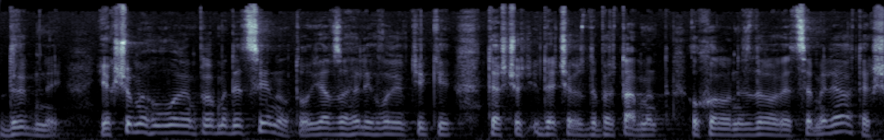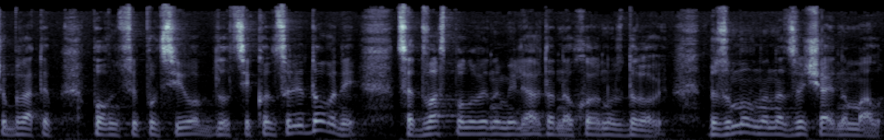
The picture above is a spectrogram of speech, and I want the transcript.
дрібний. Якщо ми говоримо про медицину, то я взагалі говорив тільки те, що йде через департамент охорони здоров'я, це мільярд. Якщо брати повністю по всій області консолідований, це 2,5 мільярда на охорону здоров'я. Безумовно, надзвичайно мало.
